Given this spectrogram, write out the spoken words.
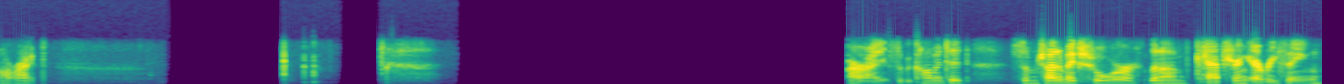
All right. All right, so we commented. So I'm trying to make sure that I'm capturing everything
